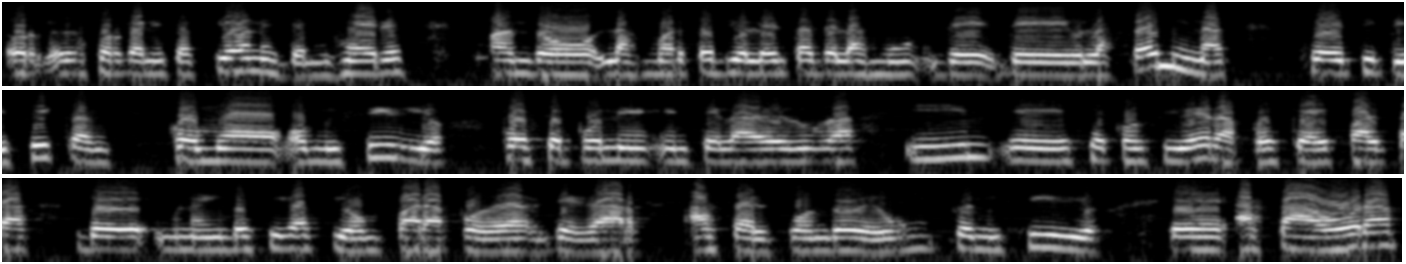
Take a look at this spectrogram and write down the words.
or- las organizaciones de mujeres cuando las muertes violentas de las de, de las féminas se tipifican como homicidio, pues se pone en tela de duda y eh, se considera pues que hay falta de una investigación para poder llegar hasta el fondo de un femicidio. Eh, hasta ahora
